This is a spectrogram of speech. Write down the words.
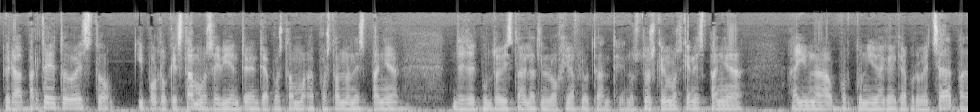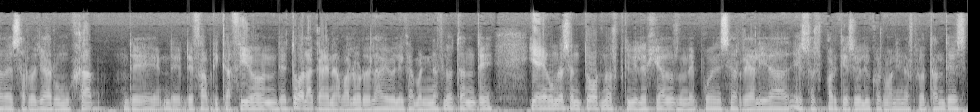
Pero aparte de todo esto, y por lo que estamos, evidentemente, apostando en España desde el punto de vista de la tecnología flotante. Nosotros creemos que en España hay una oportunidad que hay que aprovechar para desarrollar un hub de, fabricación de toda la cadena de valor de la eólica marina flotante y hay algunos entornos privilegiados donde pueden ser realidad estos parques eólicos marinos flotantes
